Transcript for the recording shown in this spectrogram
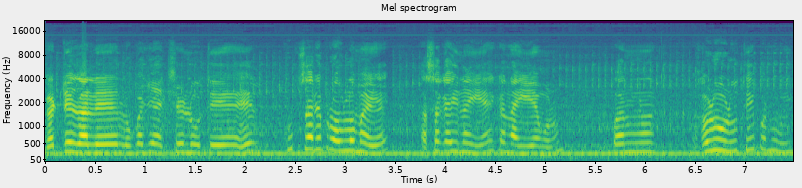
गड्डे झाले लोकांचे ॲक्सिडेंट होते. हे खूप सारे प्रॉब्लेम आहे. असं काही नाही आहे का नाही आहे म्हणून. पण हळूहळू ते पण होईल.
